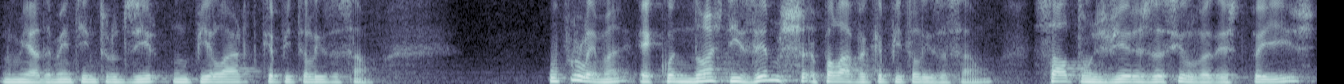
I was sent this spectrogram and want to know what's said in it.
nomeadamente introduzir um pilar de capitalização. O problema é que quando nós dizemos a palavra capitalização, saltam os Vieiras da Silva deste país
